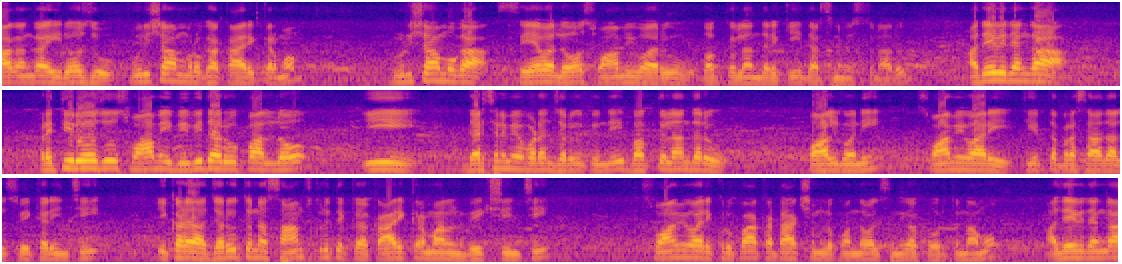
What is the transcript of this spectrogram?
భాగంగా ఈరోజు పురుషామృగ కార్యక్రమం పురుషాముగ సేవలో స్వామివారు భక్తులందరికీ దర్శనమిస్తున్నారు. అదేవిధంగా ప్రతిరోజు స్వామి వివిధ రూపాల్లో ఈ దర్శనం ఇవ్వడం జరుగుతుంది. భక్తులందరూ పాల్గొని స్వామివారి తీర్థప్రసాదాలు స్వీకరించి ఇక్కడ జరుగుతున్న సాంస్కృతిక కార్యక్రమాలను వీక్షించి స్వామివారి కృపా కటాక్షములు పొందవలసిందిగా కోరుతున్నాము. అదేవిధంగా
